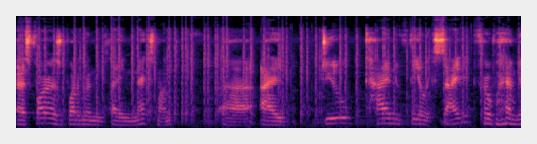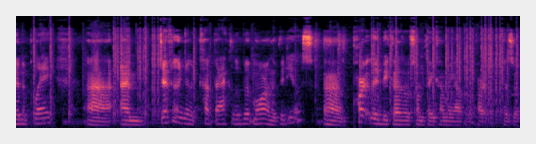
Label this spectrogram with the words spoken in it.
as far as what I'm going to be playing next month, uh, I do kind of feel excited for what I'm going to play. Uh, I'm definitely going to cut back a little bit more on the videos, uh, partly because of something coming up, and partly because of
